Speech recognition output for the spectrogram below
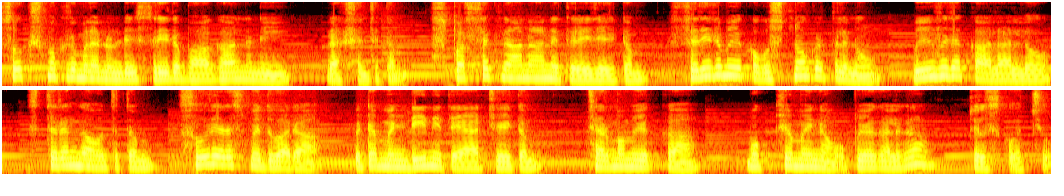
సూక్ష్మక్రిముల నుండి శరీర భాగాలని రక్షించటం స్పర్శ జ్ఞానాన్ని తెలియజేయటం శరీరం యొక్క ఉష్ణోగ్రతలను వివిధ కాలాల్లో స్థిరంగా ఉంచటం సూర్యరశ్మి ద్వారా విటమిన్ డిని తయారు చేయటం చర్మం యొక్క ముఖ్యమైన ఉపయోగాలుగా తెలుసుకోవచ్చు.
